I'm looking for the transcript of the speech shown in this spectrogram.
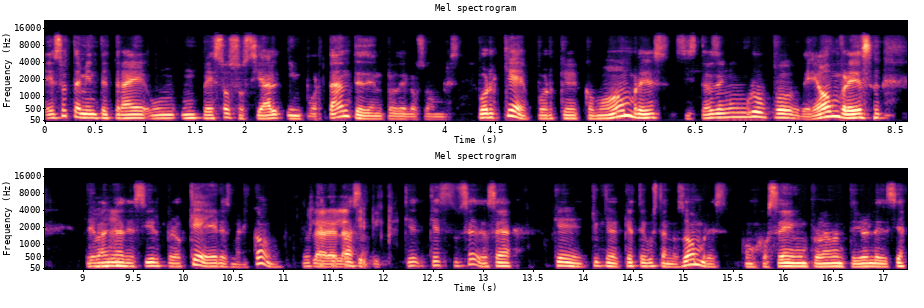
eso también te trae un, peso social importante dentro de los hombres. ¿Por qué? Porque como hombres, si estás en un grupo de hombres, te van a decir, pero ¿qué eres, maricón? Claro, la típica. ¿Qué, ¿Qué, sucede? O sea, ¿qué, ¿qué te gustan los hombres? Con José en un programa anterior le decía,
